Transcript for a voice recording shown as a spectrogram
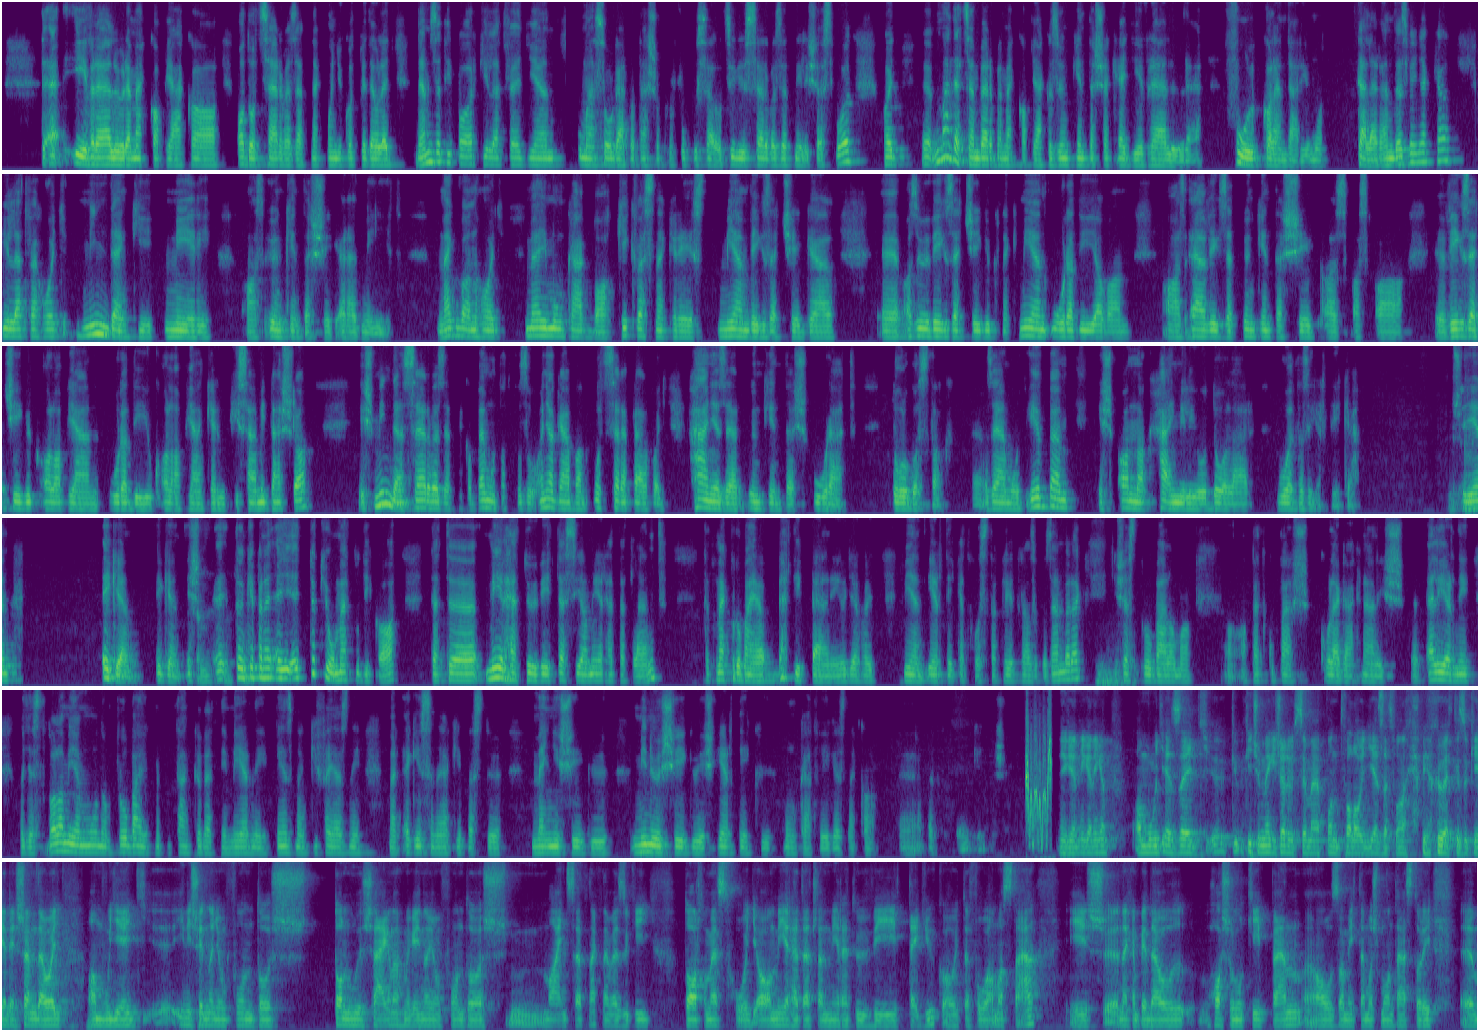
évre előre megkapják a adott szervezetnek, mondjuk ott például egy nemzeti park, illetve egy ilyen humán szolgáltatásokra fókuszáló civil szervezetnél is ez volt, hogy már decemberben megkapják az önkéntesek egy évre előre full kalendáriumot tele rendezvényekkel, illetve hogy mindenki méri az önkéntesség eredményét. Megvan, hogy mely munkákba kik vesznek részt, milyen végzettséggel, az ő végzettségüknek milyen óradíja van, az elvégzett önkéntesség az, az a végzettségük alapján, óradíjuk alapján kerül kiszámításra, és minden szervezetnek a bemutatkozó anyagában ott szerepel, hogy hány ezer önkéntes órát dolgoztak az elmúlt évben, és annak hány millió dollár volt az értéke. És ilyen, igen, igen, és Sem. tulajdonképpen egy, egy, egy tök jó metodika, tehát mérhetővé teszi a mérhetetlent, tehát megpróbálja betippelni, ugye, hogy milyen értéket hoztak létre azok az emberek, és ezt próbálom a, a, a petkupás kollégáknál is elérni, hogy ezt valamilyen módon próbáljuk meg után követni, mérni, pénzben kifejezni, mert egészen elképesztő mennyiségű, minőségű és értékű munkát végeznek a, a petkupás igen, igen, igen. Amúgy ez egy kicsit meg is először, mert pont valahogy ez lett volna a következő kérdésem, de hogy amúgy egy, én is egy nagyon fontos tanulságnak, meg egy nagyon fontos mindsetnek, nevezzük így, tartom ezt, hogy a mérhetetlen mérhetővé tegyük, ahogy te fogalmaztál, és nekem például hasonlóképpen ahhoz, amit te most mondtál, Sztori,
